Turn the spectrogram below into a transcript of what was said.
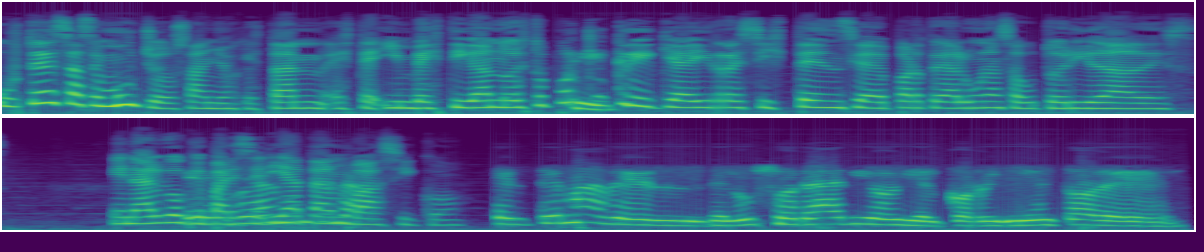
Ustedes hace muchos años que están este, investigando esto. ¿Por qué cree que hay resistencia de parte de algunas autoridades en algo que eh, parecería tan básico? El tema del, del uso horario y el corrimiento de,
